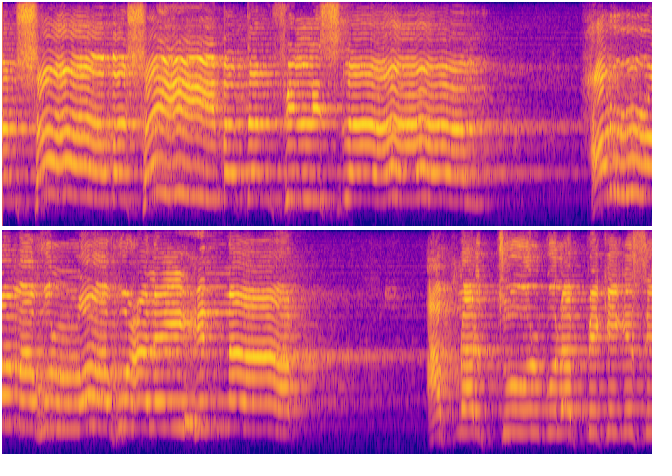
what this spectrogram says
মানসাবা শাইবাতান ফিল ইসলাম হাররামাহুল্লাহু আপনার চুলগুলা পেকে গেছে,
